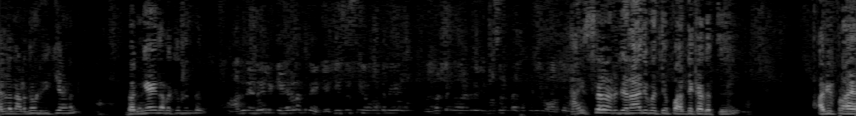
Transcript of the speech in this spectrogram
എല്ലാം നടന്നുകൊണ്ടിരിക്കുകയാണ്. ഭംഗിയായി നടക്കുന്നുണ്ട്. ഹൈസ ഒരു ജനാധിപത്യ പാർട്ടിക്കകത്ത് അഭിപ്രായ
